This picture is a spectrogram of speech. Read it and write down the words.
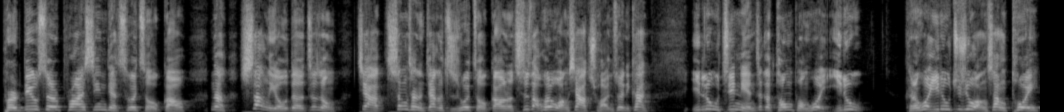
Producer Price Index 会走高。那上游的这种价生产的价格只是会走高呢，迟早会往下传。所以你看，一路今年这个通膨会一路可能会一路继续往上推。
